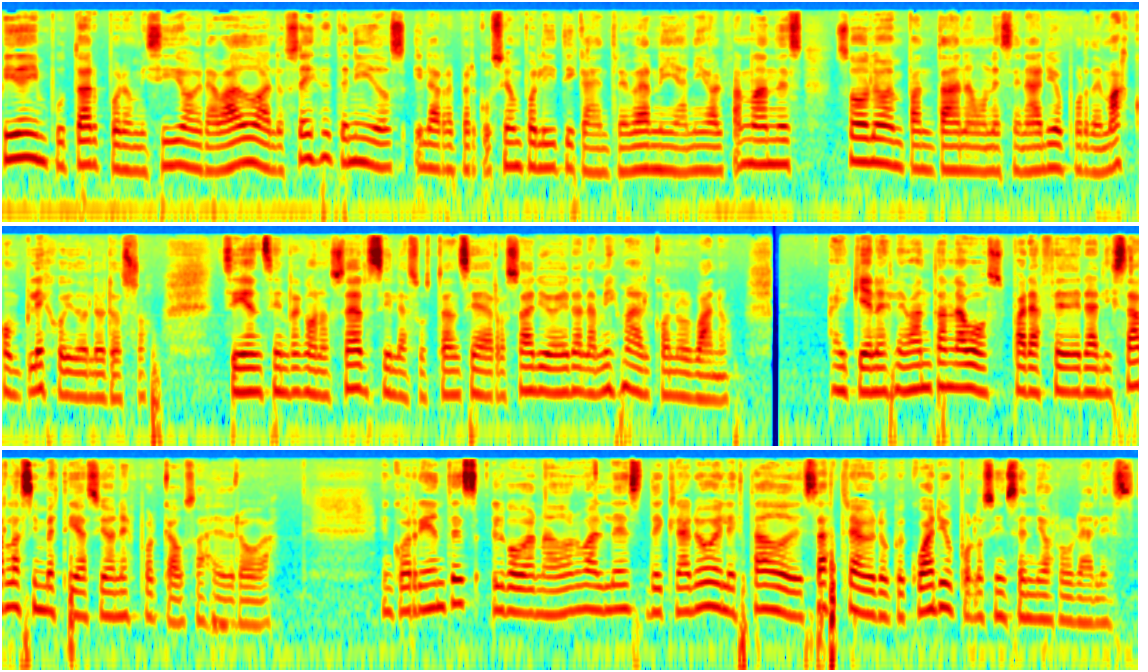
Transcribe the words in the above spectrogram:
pide imputar por homicidio agravado a los seis detenidos y la repercusión política entre Bernie y Aníbal Fernández solo empantana un escenario por demás complejo y doloroso. Siguen sin reconocer si la sustancia de Rosario era la misma del conurbano. Hay quienes levantan la voz para federalizar las investigaciones por causas de droga. En Corrientes, el gobernador Valdés declaró el estado de desastre agropecuario por los incendios rurales.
